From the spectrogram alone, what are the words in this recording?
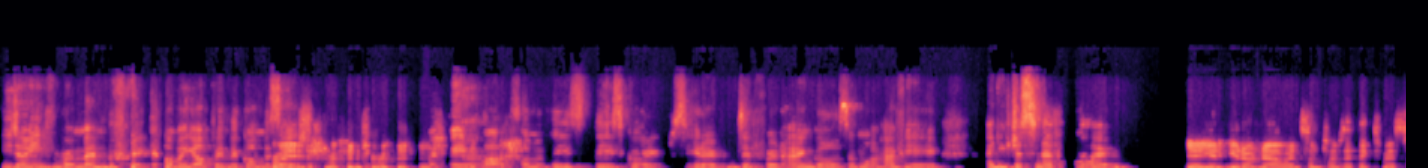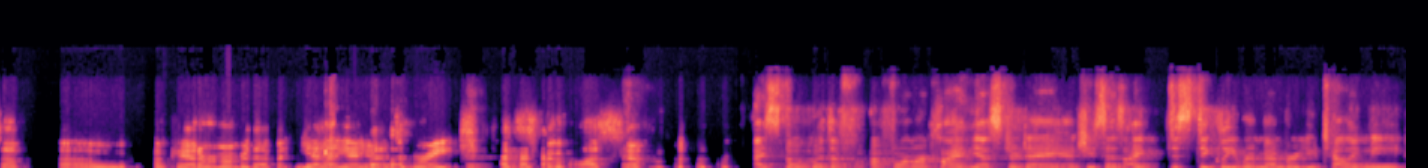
you don't even remember it coming up in the conversation. Right, right, right. I've been yeah. part of some of these these groups, you know, from different angles and what have you. And you just never know. Yeah, you, you don't know. And sometimes I think to myself, oh, okay, I don't remember that, but yeah, yeah, yeah, it's great. It's so awesome. I spoke with a, a former client yesterday, and she says, I distinctly remember you telling me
